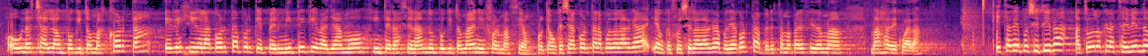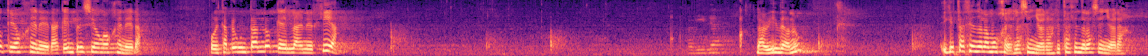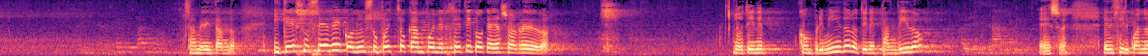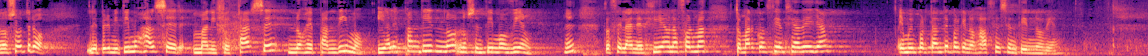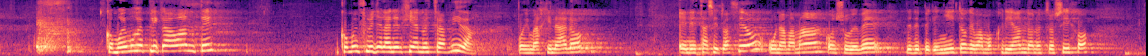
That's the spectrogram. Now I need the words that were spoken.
o una charla un poquito más corta. He elegido la corta porque permite que vayamos interaccionando un poquito más en información, porque aunque sea corta la puedo alargar y aunque fuese la larga la podía cortar, pero esta me ha parecido más, más adecuada. Esta diapositiva, a todos los que la estáis viendo, ¿qué os genera? ¿Qué impresión os genera? Porque está preguntando qué es la energía. La vida. La vida, ¿no? ¿Y qué está haciendo la mujer, la señora? ¿Qué está haciendo la señora? Está meditando. ¿Y qué sucede con un supuesto campo energético que hay a su alrededor? Lo tiene comprimido, lo tiene expandido. Eso es. Es decir, cuando nosotros le permitimos al ser manifestarse, nos expandimos y al expandirnos nos sentimos bien. ¿eh? Entonces la energía es una forma, tomar conciencia de ella es muy importante porque nos hace sentirnos bien. Como hemos explicado antes, ¿cómo influye la energía en nuestras vidas? Pues imaginaros en esta situación una mamá con su bebé desde pequeñito que vamos criando a nuestros hijos.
